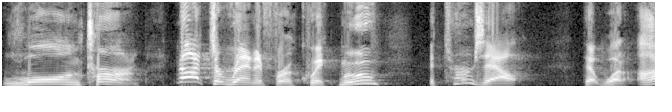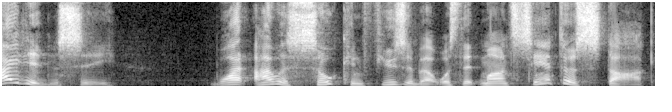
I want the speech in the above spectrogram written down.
long term, not to rent it for a quick move. It turns out that what I didn't see what I was so confused about was that Monsanto's stock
